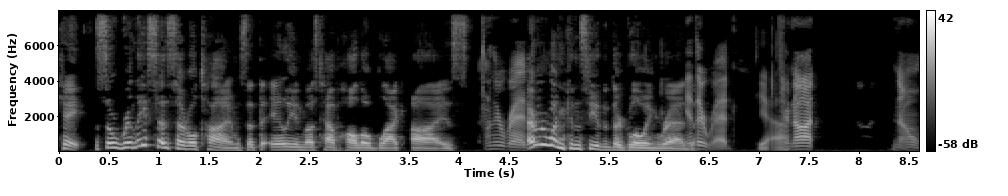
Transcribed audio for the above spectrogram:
Okay, so Ridley says several times that the alien must have hollow black eyes. Oh, they're red. Everyone can see that they're glowing red. Yeah, they're red. Yeah. They're not. No.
